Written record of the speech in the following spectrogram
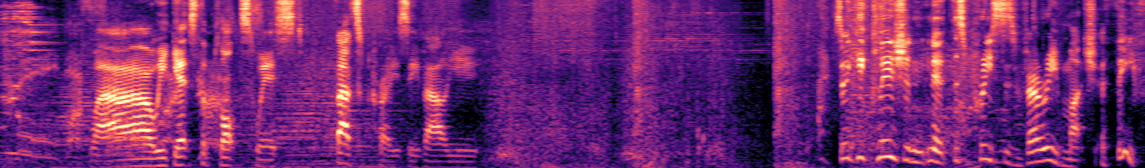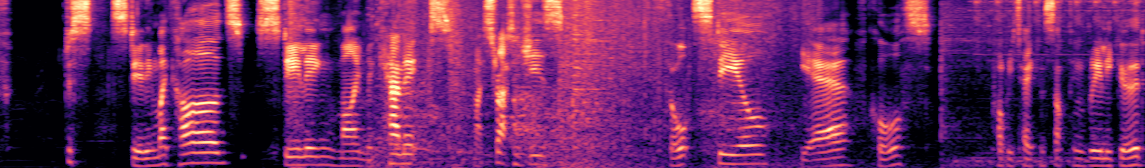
mine. Wow, he gets the plot twist. That's crazy value. So in conclusion, you know, this priest is very much a thief. Just stealing my cards, stealing my mechanics, my strategies. Thought steal, yeah, of course. Probably taking something really good.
